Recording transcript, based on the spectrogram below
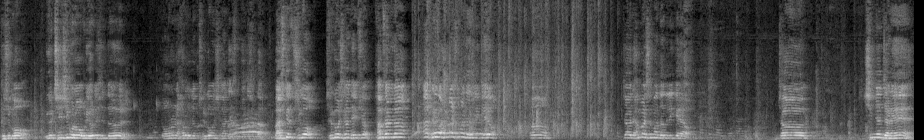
드시고 이거 진심으로 우리 어르신들 또 오늘 하루 좀 즐거운 시간 됐으면 좋겠습니다. 맛있게 드시고 즐거운 시간 되십시오. 감사합니다. 아 그리고 한 말씀만 더 드릴게요. 어, 저한 말씀만 더 드릴게요. 저 10년 전에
